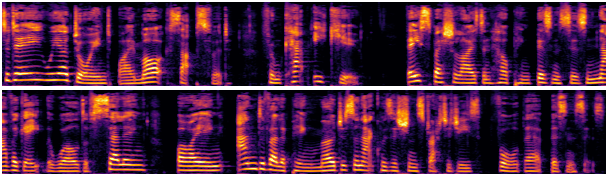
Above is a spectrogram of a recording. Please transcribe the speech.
Today we are joined by Mark Sapsford from Cap EQ. They specialize in helping businesses navigate the world of selling, buying and developing mergers and acquisition strategies for their businesses.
